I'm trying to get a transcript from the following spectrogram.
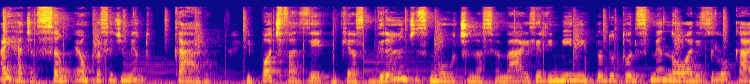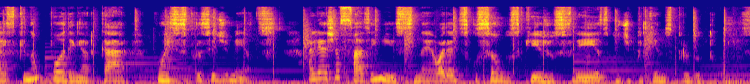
A irradiação é um procedimento caro e pode fazer com que as grandes multinacionais eliminem produtores menores e locais que não podem arcar com esses procedimentos. Aliás, já fazem isso, né? Olha a discussão dos queijos frescos de pequenos produtores.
